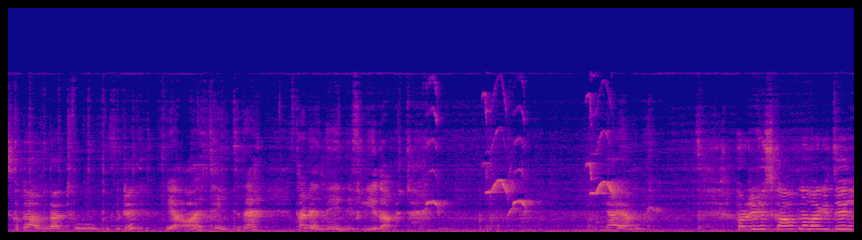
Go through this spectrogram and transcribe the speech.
skal du ha med deg to kofferter? Ja, jeg tenkte det. Tar denne inn i flyet, da, vet du. Ja, ja. Har dere huska alt nå, da, gutter?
